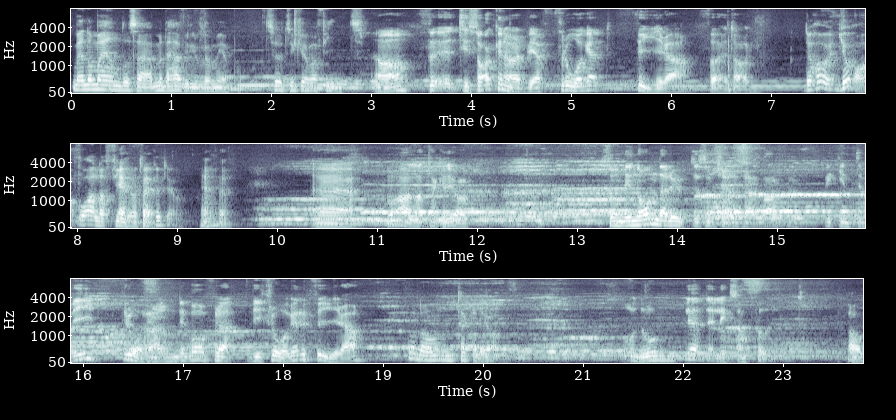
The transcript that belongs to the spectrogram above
Men de har ändå så här, men det här vill vi vara med på. Så det tycker jag var fint. Ja, för, till saken hör att vi har frågat fyra företag. Det har jag och alla fyra har FF. tackat ja. FF. Eh, och alla tackade ja. Så om det är någon där ute som känner så här, varför fick inte vi frågan? Det var för att vi frågade fyra Och de tackade ja. och då blev det liksom fullt. ja.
